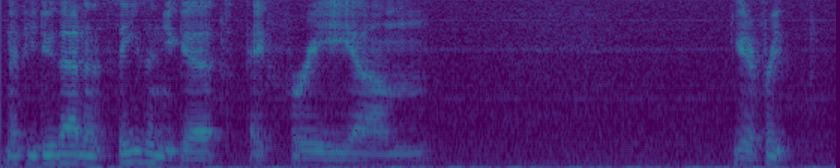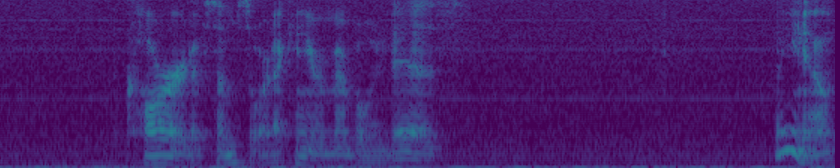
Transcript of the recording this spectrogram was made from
And if you do that in a season, you get a free, um, you get a free card of some sort. I can't even remember what it is. But, you know.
